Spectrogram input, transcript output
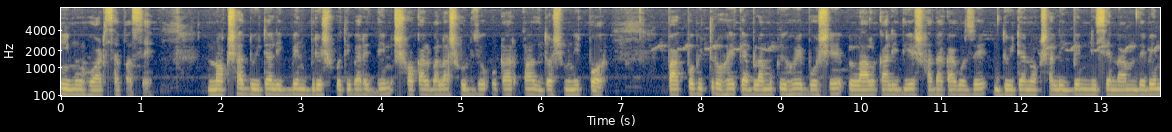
Imo, WhatsApp আছে। নকশা দুইটা লিখবেন বৃহস্পতিবারের দিন, সকালবেলা সূর্য ওঠার পাঁচ দশ মিনিট পর। পাক পবিত্র হয়ে ক্যাবলামুখী হয়ে বসে লাল কালি দিয়ে সাদা কাগজে দুইটা নকশা লিখবেন, নিচে নাম দেবেন,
